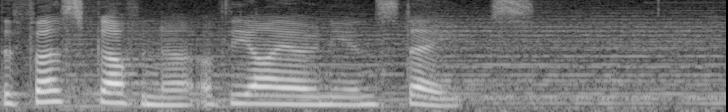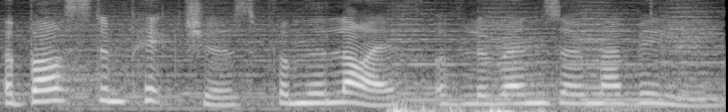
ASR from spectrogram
the first governor of the Ionian states a bust and pictures from the life of Lorenzo Mavilli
